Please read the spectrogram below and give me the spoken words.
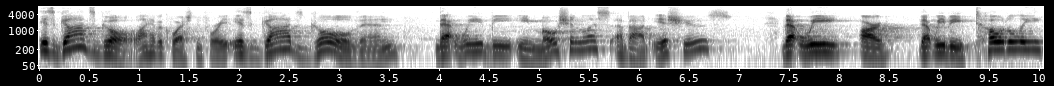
Is God's goal, I have a question for you, is God's goal then that we be emotionless about issues? That we are that we be totally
